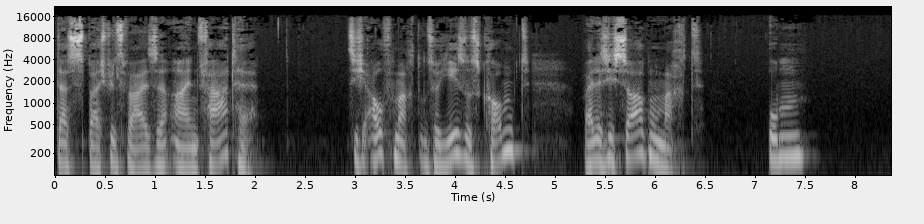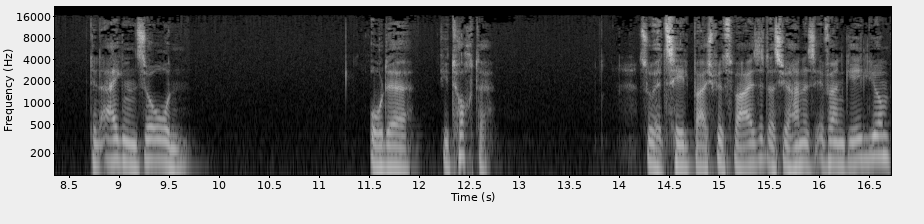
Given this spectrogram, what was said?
dass beispielsweise ein Vater sich aufmacht und zu Jesus kommt, weil er sich Sorgen macht um den eigenen Sohn oder die Tochter. So erzählt beispielsweise das Johannesevangelium,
